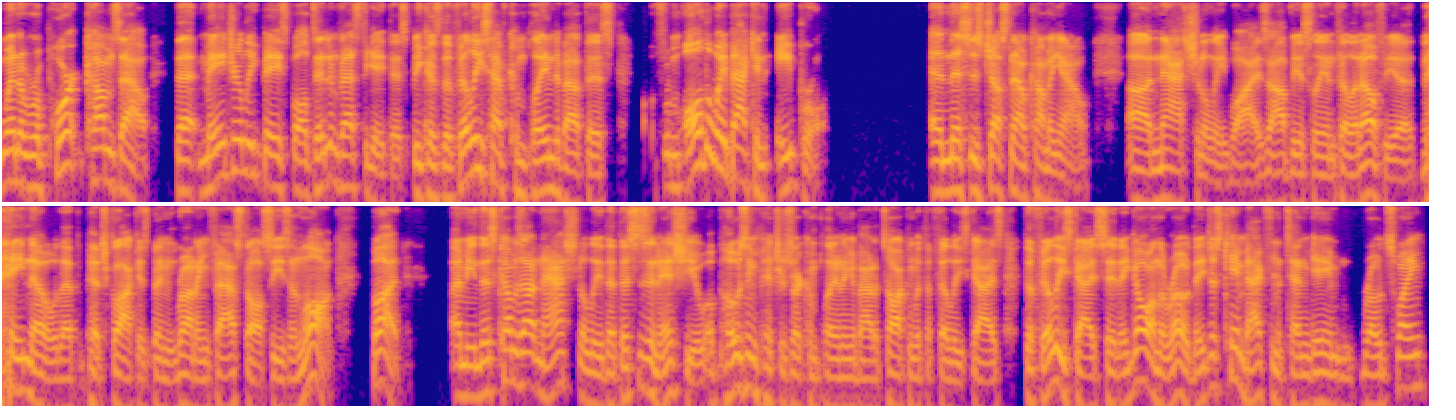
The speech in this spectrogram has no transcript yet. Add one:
When a report comes out that Major League Baseball did investigate this because the Phillies have complained about this from all the way back in April and this is just now coming out uh, nationally wise obviously in philadelphia they know that the pitch clock has been running fast all season long but I mean, this comes out nationally that this is an issue. Opposing pitchers are complaining about it, talking with the Phillies guys. The Phillies guys say they go on the road. They just came back from a 10 game road swing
